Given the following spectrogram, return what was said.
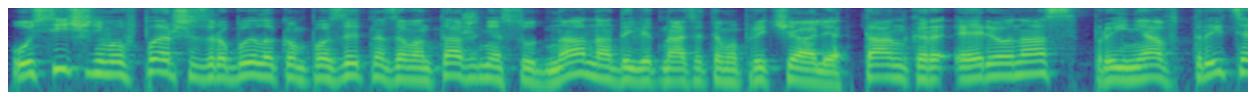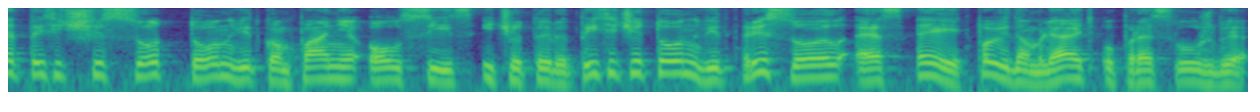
У січні ми вперше зробили композитне завантаження судна на 19-му причалі. Танкер Еріонас прийняв 30 тисяч 600 тонн від компанії All Seas і 4 тисячі тонн від Рісойл SA, Повідомляють у прес-службі.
